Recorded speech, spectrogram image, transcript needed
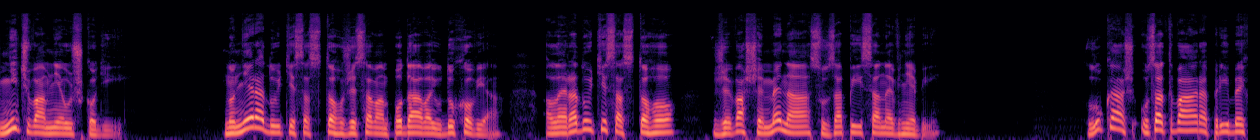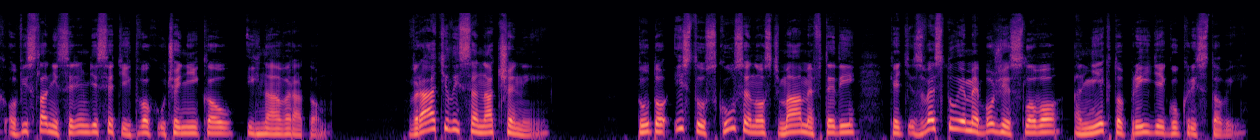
Nič vám neuškodí. No neradujte sa z toho, že sa vám podávajú duchovia, ale radujte sa z toho, že vaše mená sú zapísané v nebi. Lukáš uzatvára príbeh o vyslaní 72 učeníkov ich návratom. Vrátili sa nadšení, Túto istú skúsenosť máme vtedy, keď zvestujeme Božie slovo a niekto príde ku Kristovi.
